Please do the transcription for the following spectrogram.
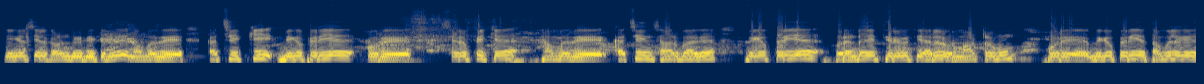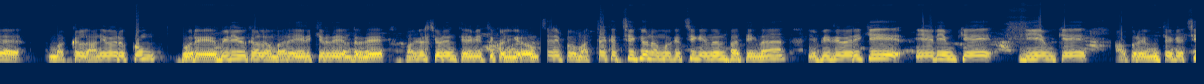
நிகழ்ச்சியில் கலந்து இருக்கிறது நமது கட்சிக்கு மிகப்பெரிய ஒரு சிறப்பிக்க நமது கட்சியின் சார்பாக மிகப்பெரிய ஒரு ரெண்டாயிரத்தி இருபத்தி ஆறில் ஒரு மாற்றமும் ஒரு மிகப்பெரிய தமிழக மக்கள் அனைவருக்கும் ஒரு விடிவு காலம் வர இருக்கிறது என்றது மகிழ்ச்சியுடன் தெரிவித்துக் கொள்கிறோம். சரி இப்போ மற்ற கட்சிக்கும் நம்ம கட்சிக்கு என்னன்னு பாத்தீங்கன்னா இப்ப இது வரைக்கும் ஏடிஎம்கே டிஎம்கே அப்புறம் மித்த கட்சி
